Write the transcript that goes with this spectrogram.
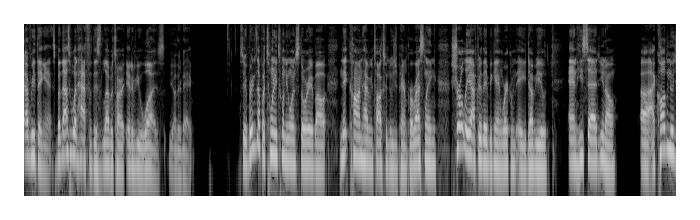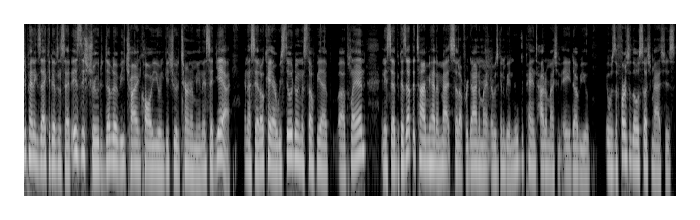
everything is. But that's what half of this Le Batard interview was the other day. So he brings up a 2021 story about Nick Khan having talks with New Japan Pro Wrestling shortly after they began working with AEW, and he said, you know. Uh, I called the New Japan executives and said, "Is this true? Did WWE try and call you and get you to turn on me?" And they said, "Yeah." And I said, "Okay, are we still doing the stuff we had uh, planned?" And he said, "Because at the time we had a match set up for Dynamite, there was going to be a New Japan title match in AEW. It was the first of those such matches.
